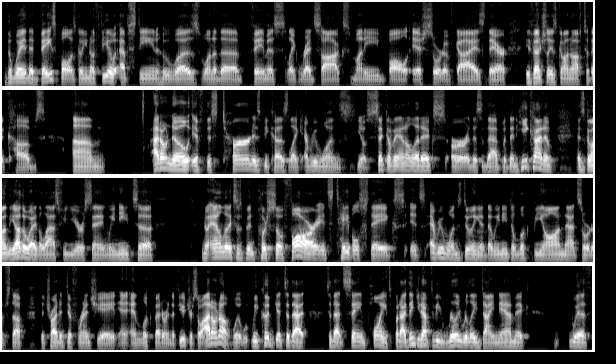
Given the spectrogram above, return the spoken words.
the way that baseball is going. You know, Theo Epstein, who was one of the famous like Red Sox money ball ish sort of guys there, eventually has gone off to the Cubs. Um, I don't know if this turn is because like everyone's you know sick of analytics or this and that, but then he kind of has gone the other way the last few years, saying we need to you know, analytics has been pushed so far, it's table stakes, it's everyone's doing it mm. that we need to look beyond that sort of stuff to try to differentiate and, and look better in the future. So I don't know. We, we could get to that to that same point, but I think you'd have to be really, really dynamic with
